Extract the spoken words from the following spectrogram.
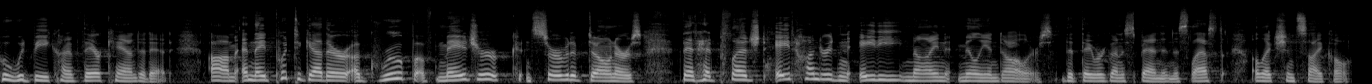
who would be kind of their candidate. Um, and they'd put together a group of major conservative donors that had pledged $889 million that they were going to spend in this last election cycle.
